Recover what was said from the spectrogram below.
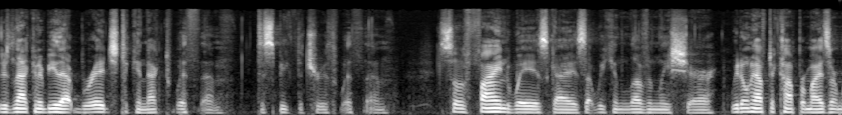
there's not going to be that bridge to connect with them, to speak the truth with them. So find ways, guys, that we can lovingly share. We don't have to compromise our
